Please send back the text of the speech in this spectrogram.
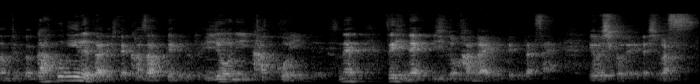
なんていうか額に入れたりして飾ってみると非常にかっこいいんでですね。是非ね一度考えてみてください。よろしくお願いいたします。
